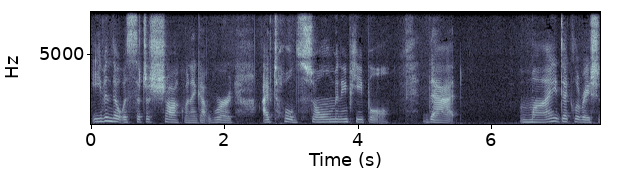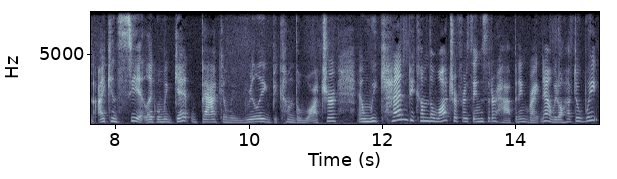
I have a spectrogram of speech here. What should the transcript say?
even though it was such a shock when I got word, I've told so many people that my declaration, I can see it. Like when we get back and we really become the watcher, and we can become the watcher for things that are happening right now. We don't have to wait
